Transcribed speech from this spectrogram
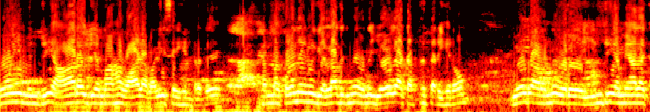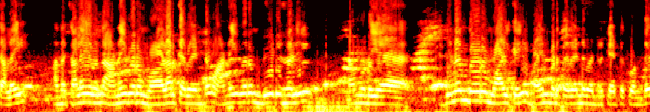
நோயுமின்றி ஆரோக்கியமாக வாழ வழி செய்கின்றது. நம்ம குழந்தைங்களுக்கு எல்லாத்துக்குமே வந்து யோகா கற்றுத் தருகிறோம். யோகா வந்து ஒரு இன்றியமையாத கலை. அந்த கலையை வந்து அனைவரும் வளர்க்க வேண்டும். அனைவரும் வீடுகளில் நம்முடைய தினந்தோறும் வாழ்க்கையில் பயன்படுத்த வேண்டும் என்று கேட்டுக்கொண்டு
